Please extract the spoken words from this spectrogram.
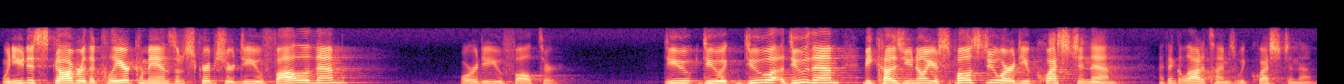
When you discover the clear commands of Scripture, do you follow them or do you falter? Do you do, you, do, do them because you know you're supposed to, or do you question them? I think a lot of times we question them.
